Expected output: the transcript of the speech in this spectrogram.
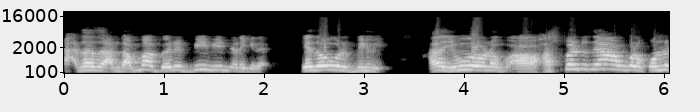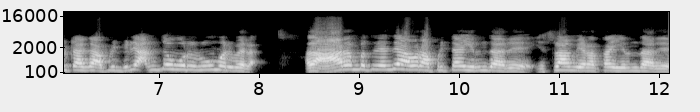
அதாவது அந்த அம்மா பேரு பிவின்னு நினைக்கிறேன். ஏதோ ஒரு பிவி அதாவது இவங்களோட ஹஸ்பண்டு தான் அவங்கள கொண்டுட்டாங்க அப்படின்னு சொல்லி அந்த ஒரு ரூமர் வேற. அது ஆரம்பத்துலேருந்தே அவர் அப்படித்தான் இருந்தாரு. இஸ்லாமியராக தான் இருந்தாரு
